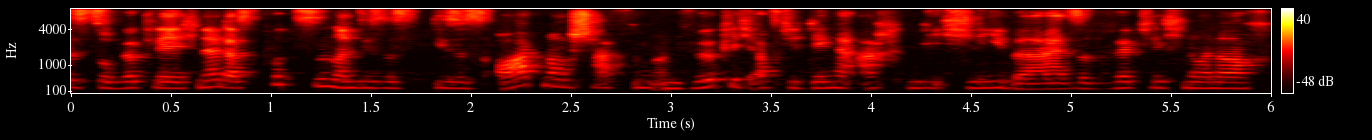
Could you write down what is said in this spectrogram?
ist so wirklich ne, das Putzen und dieses, dieses Ordnung schaffen und wirklich auf die Dinge achten, die ich liebe. Also wirklich nur noch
